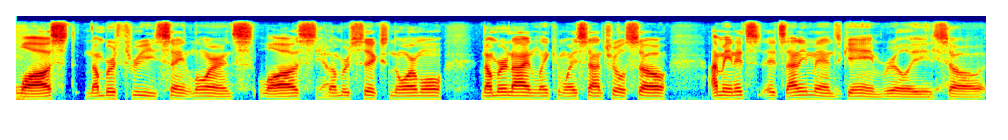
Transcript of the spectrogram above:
lost, number three St. Lawrence lost, Yep. number six Normal, number nine Lincoln Way Central. So, I mean, it's it's any man's game really. Yeah. So,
